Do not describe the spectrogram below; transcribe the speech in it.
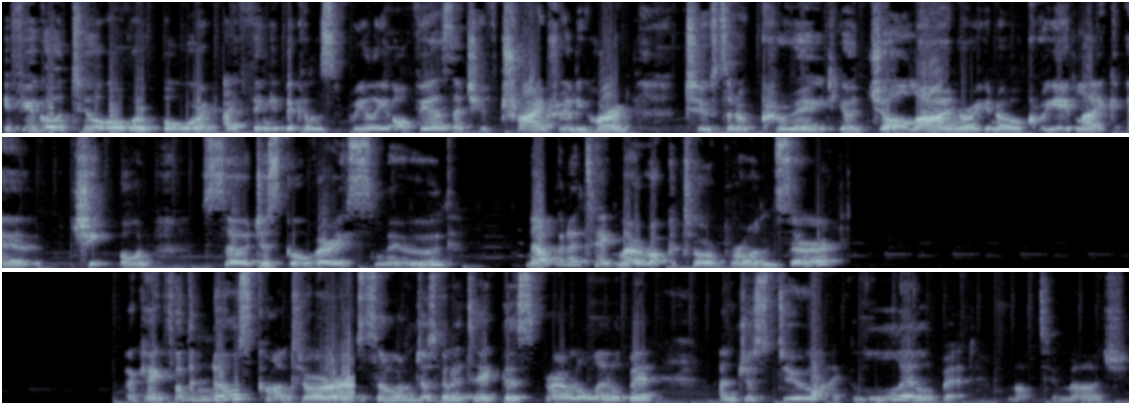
If you go too overboard I think it becomes really obvious that you've tried really hard to sort of create your jawline or you know create like a cheekbone. So just go very smooth. Now I'm gonna take my Rockateur bronzer. Okay, for the nose contour, so I'm just gonna take this brown a little bit and just do like a little bit, not too much.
